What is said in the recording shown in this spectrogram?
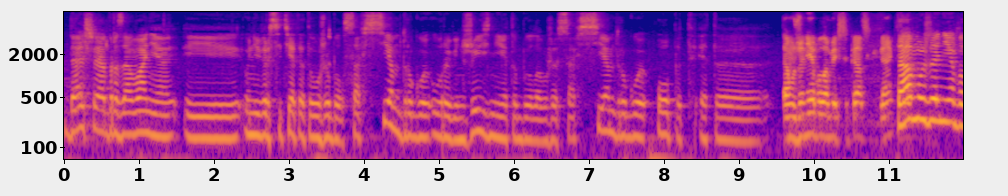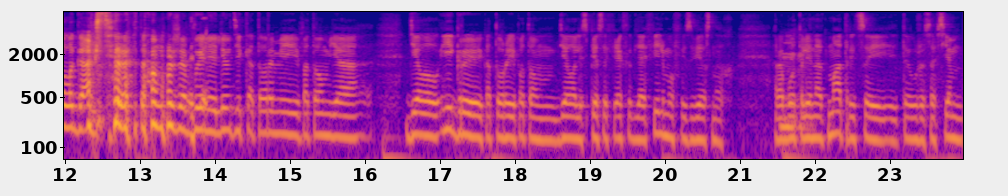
Дальше образование и университет это уже был совсем другой уровень жизни, это было уже совсем другой опыт. Это Там уже не было мексиканских гангстеров. там уже не было гангстеров, там уже были люди, которыми потом я делал игры, которые потом делали спецэффекты для фильмов известных, работали Мгм. над матрицей, это уже совсем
